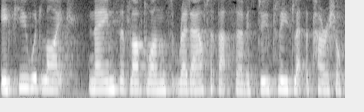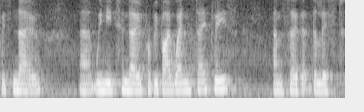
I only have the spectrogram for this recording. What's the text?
If you would like names of loved ones read out at that service, do please let the parish office know. Uh, we need to know probably by Wednesday, please, um, so that the list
